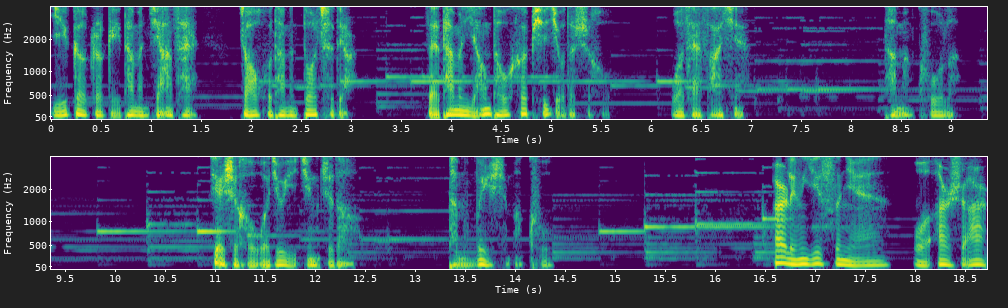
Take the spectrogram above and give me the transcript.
一个个给他们夹菜，招呼他们多吃点儿在他们仰头喝啤酒的时候，我才发现，他们哭了。这时候我就已经知道，他们为什么哭。二零一四年，我二十二，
